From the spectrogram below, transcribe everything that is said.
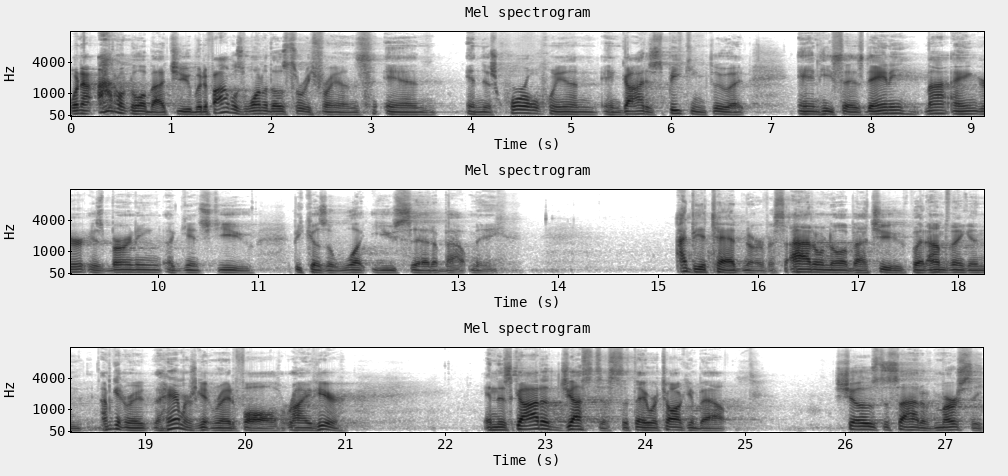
Well, now, I don't know about you, but if I was one of those three friends and in this whirlwind and God is speaking through it, and he says, Danny, my anger is burning against you because of what you said about me. I'd be a tad nervous. I don't know about you, but I'm thinking, I'm getting ready, the hammer's getting ready to fall right here. And this God of justice that they were talking about shows the side of mercy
